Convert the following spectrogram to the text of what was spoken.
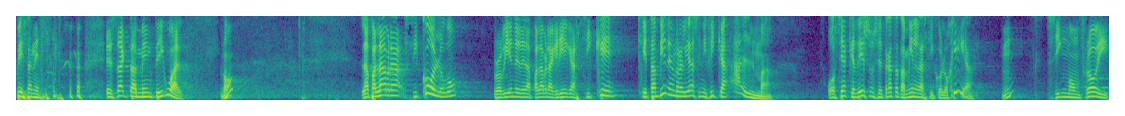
pesan exact- exactamente igual, ¿no? La palabra psicólogo proviene de la palabra griega psique, que también en realidad significa alma. O sea que de eso se trata también la psicología. Sigmund Freud,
